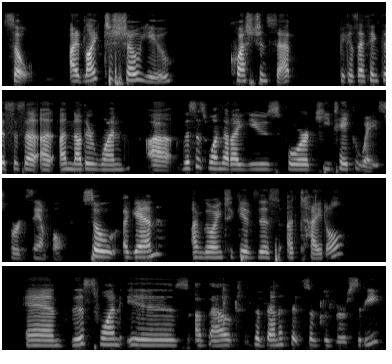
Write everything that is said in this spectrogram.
So I'd like to show you question set because I think this is a, a another one. Uh, this is one that I use for key takeaways, for example. So again, I'm going to give this a title. And this one is about the benefits of diversity.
